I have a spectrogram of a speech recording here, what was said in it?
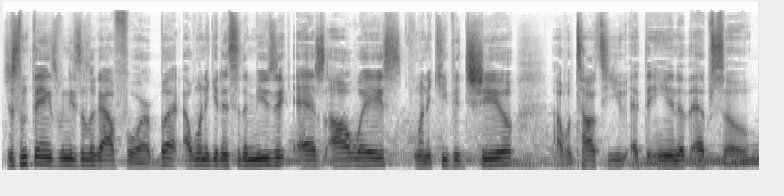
just some things we need to look out for. But I want to get into the music. As always, want to keep it chill. I will talk to you at the end of the episode.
